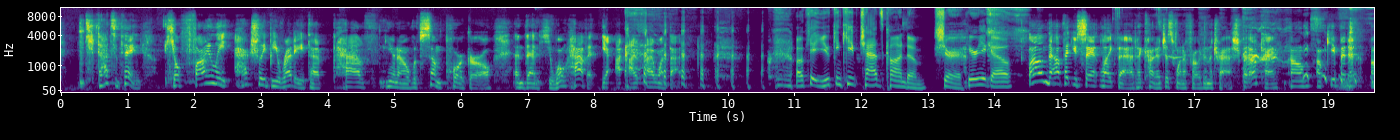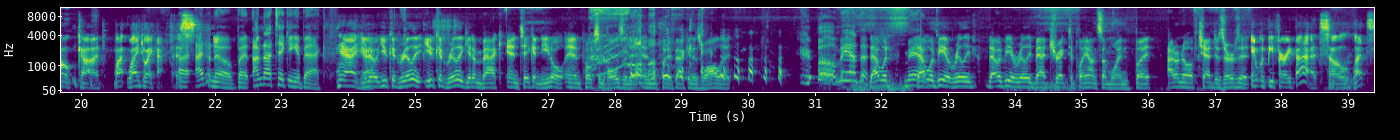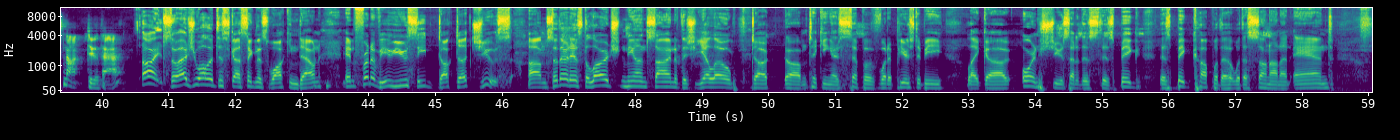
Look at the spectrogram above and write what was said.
that's the thing. He'll finally actually be ready to have, you know, with some poor girl, and then he won't have it. Yeah, I, I, I want that. Okay, you can keep Chad's condom. Sure, here you go. Well, now that you say it like that, I kind of just want to throw it in the trash. But okay, I'll, I'll keep it. In, oh God, why, why do I have Uh, this? I don't know, but I'm not taking it back. yeah, yeah. You know, you could really, you could really get him back and take a needle and poke some holes in it and put it back in his wallet. Oh man, that, That would, Man. that would be a really, that would be a really bad trick to play on someone. But I don't know if Chad deserves it. it would be very bad. So let's not do that. All right, so as you all are discussing this walking down, in front of you, you see Duck Duck Juice. Um, so there it is, the large neon sign of this yellow duck um, taking a sip of what appears to be like uh, orange juice out of this this big this big cup with a with a sun on it, and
